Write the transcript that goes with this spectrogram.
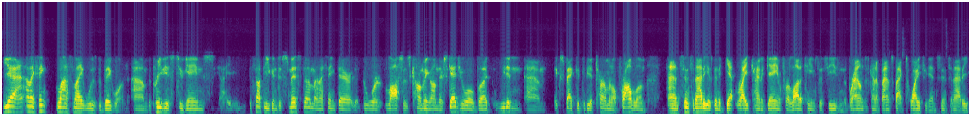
Yeah, and I think last night was the big one. Um, the previous two games, it's not that you can dismiss them, and I think there the word losses coming on their schedule, but we didn't um, expect it to be a terminal problem. And Cincinnati has been a get right kind of game for a lot of teams this season. The Browns have kind of bounced back twice against Cincinnati,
